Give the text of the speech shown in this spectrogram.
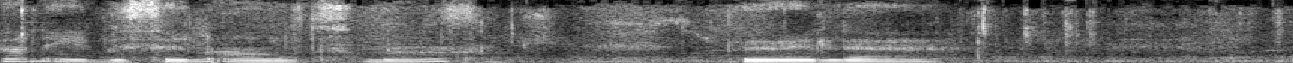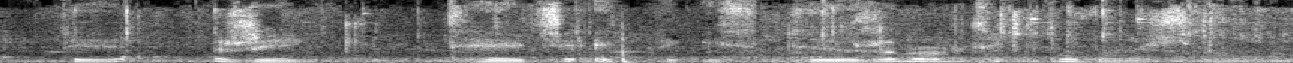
An elbisenin altına böyle bir renk tercih etmek istiyorum ama tek bu var şu an.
